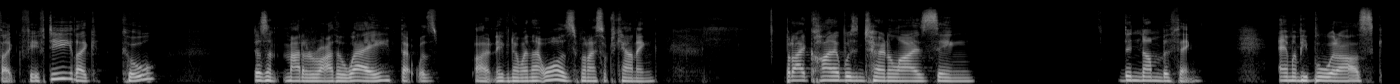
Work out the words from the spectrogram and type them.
like 50. Like, cool. Doesn't matter either way. That was I don't even know when that was when I stopped counting. But I kind of was internalizing the number thing. And when people would ask,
